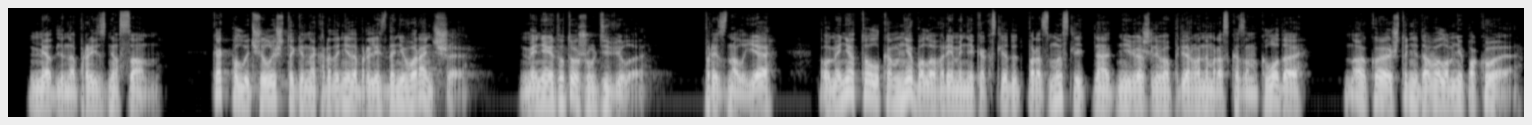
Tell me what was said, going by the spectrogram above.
– медленно произнес он, – «как получилось, что генокрады не добрались до него раньше? Меня это тоже удивило», – признал я. У меня толком не было времени как следует поразмыслить над невежливо прерванным рассказом Клода, но кое-что не давало мне покоя.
